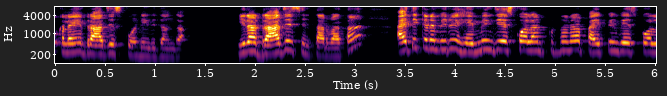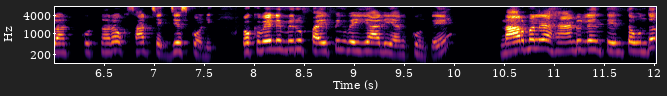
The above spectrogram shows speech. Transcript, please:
ఒక లైన్ డ్రా చేసుకోండి ఈ విధంగా. ఇలా డ్రా చేసిన తర్వాత అయితే ఇక్కడ మీరు హెమ్మింగ్ చేసుకోవాలనుకుంటున్నారా పైపింగ్ వేసుకోవాలనుకుంటున్నారా ఒకసారి చెక్ చేసుకోండి. ఒకవేళ మీరు పైపింగ్ వేయాలి అనుకుంటే నార్మల్గా హ్యాండ్ లెంత్ ఎంత ఉందో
